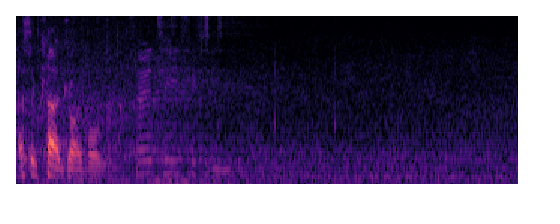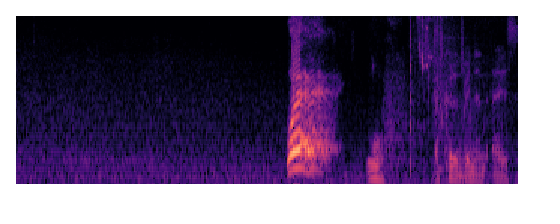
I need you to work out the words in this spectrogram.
That's a cat drive over. 30, 15. Where? Oof, that could have been an ace.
